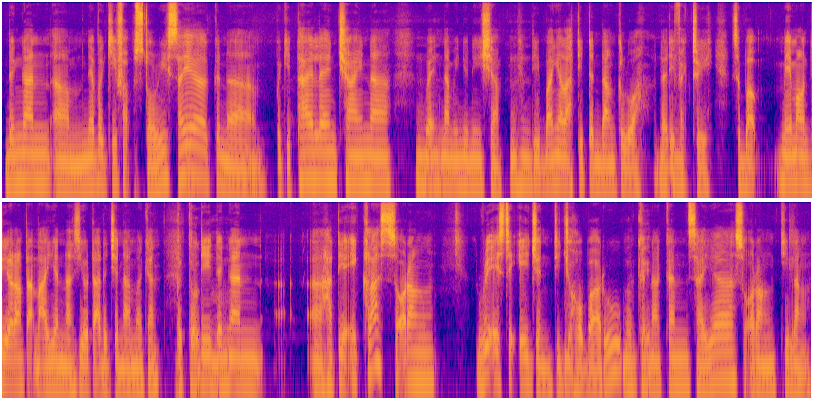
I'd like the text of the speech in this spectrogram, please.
dengan um, never give up story, saya kena pergi Thailand, China, Hmm. Vietnam, Indonesia. Mhm. Di banyaklah ditendang keluar dari Hmm. factory sebab memang dia orang tak layan lah, you tak ada jenama kan. Betul. Jadi Mhm. dengan uh, hati yang ikhlas seorang real estate agent di Johor Bahru Hmm. Okay. mengenakan saya seorang kilang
